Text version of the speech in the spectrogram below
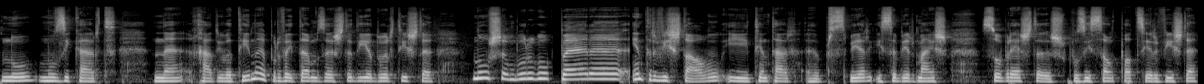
no Musicarte na Rádio Latina. Aproveitamos a estadia do artista no Luxemburgo para entrevistá-lo e tentar eh, perceber e saber mais sobre esta exposição que pode ser vista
